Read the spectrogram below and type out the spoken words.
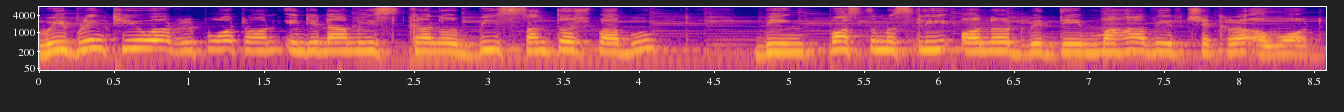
we bring to you a report on Indian Army's Colonel B. Santosh Babu being posthumously honored with the Mahavir Chakra Award.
